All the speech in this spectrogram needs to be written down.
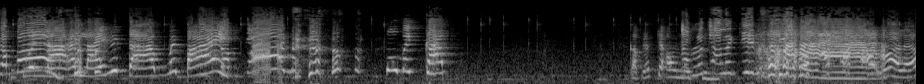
กลับบ้านเวลาอะไรไม่ตามไม่ไปกลับบ้านปู้ไม่กลับ กลับแล้วจะเอาอะไรกลับแล้วกิน จะเอาอะไรกิน ว่าแล้ว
